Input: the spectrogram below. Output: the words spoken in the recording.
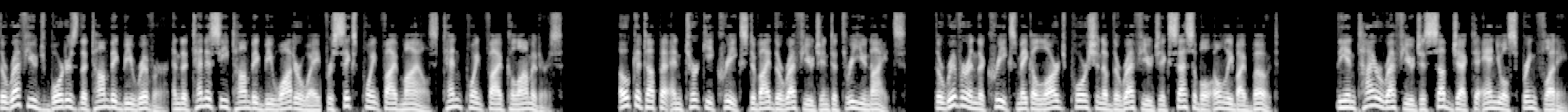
The refuge borders the Tombigbee River and the Tennessee Tombigbee Waterway for 6.5 miles (10.5 kilometers). Okatuppa and Turkey Creeks divide the refuge into three unites. The river and the creeks make a large portion of the refuge accessible only by boat. The entire refuge is subject to annual spring flooding.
